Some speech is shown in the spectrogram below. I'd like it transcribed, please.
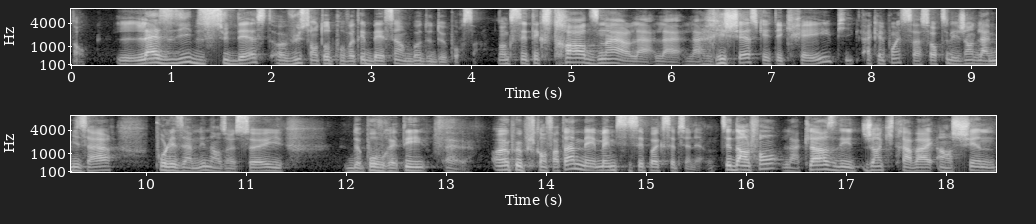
Donc, l'Asie du Sud-Est a vu son taux de pauvreté baisser en bas de 2% Donc, c'est extraordinaire la, richesse qui a été créée, puis à quel point ça a sorti les gens de la misère pour les amener dans un seuil de pauvreté euh, un peu plus confortable, mais même si c'est pas exceptionnel. Tu sais, dans le fond, la classe des gens qui travaillent en Chine,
